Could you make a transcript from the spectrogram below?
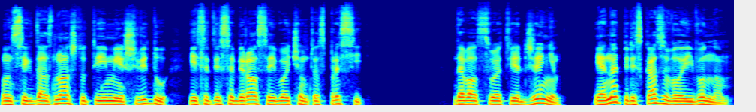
Он всегда знал, что ты имеешь в виду, если ты собирался его о чем-то спросить. Давал свой ответ Дженни, и она пересказывала его нам.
